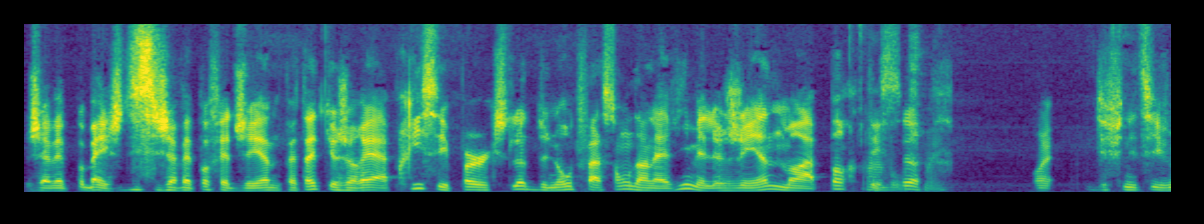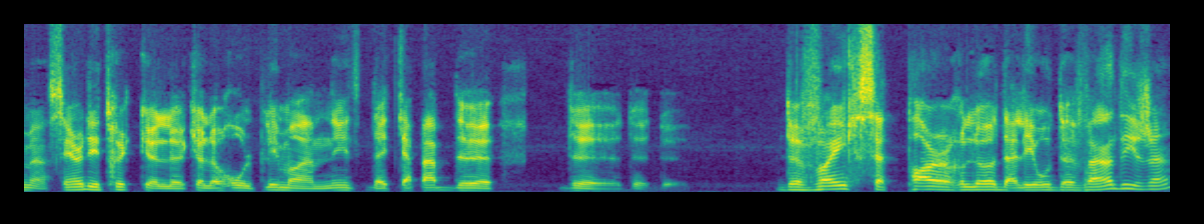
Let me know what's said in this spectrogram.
j'avais pas. Ben, je dis si j'avais pas fait GN. Peut-être que j'aurais appris ces perks-là d'une autre façon dans la vie, mais le GN m'a apporté ça définitivement. C'est un des trucs que le, que le roleplay m'a amené, d'être capable de, de, de, vaincre cette peur-là d'aller au-devant des gens,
